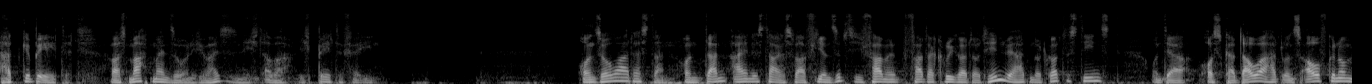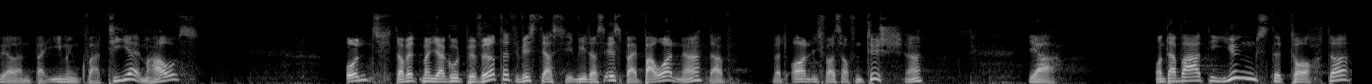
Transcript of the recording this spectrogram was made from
Hat gebetet. Was macht mein Sohn? Ich weiß es nicht, aber ich bete für ihn. Und so war das dann. Und dann eines Tages, es war 74, ich fahre mit Vater Krüger dorthin, wir hatten dort Gottesdienst und der Oskar Dauer hat uns aufgenommen, wir waren bei ihm im Quartier, im Haus. Und da wird man ja gut bewirtet, wisst ihr, wie das ist bei Bauern, ne? da wird ordentlich was auf den Tisch. Ne? Ja, und da war die jüngste Tochter,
